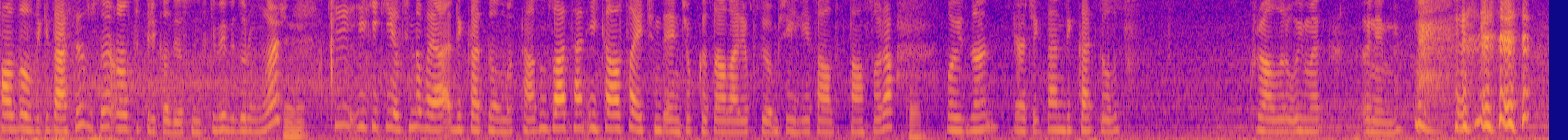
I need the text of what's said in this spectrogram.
fazla hızlı giderseniz bu sefer 6 pirik alıyorsunuz gibi bir durum var. Hı hı. Ki ilk iki yıl içinde bayağı dikkatli olmak lazım. Zaten ilk 6 ay içinde en çok kazalar yapılıyormuş ehliyet aldıktan sonra. Evet. O yüzden gerçekten dikkatli olup kurallara uymak önemli.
